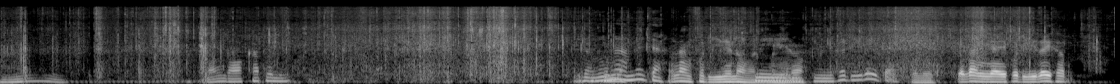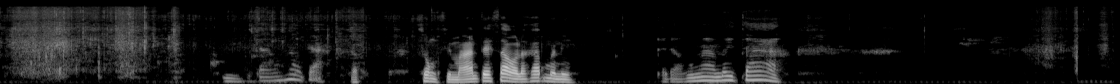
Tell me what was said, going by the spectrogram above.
อืมสองดอกครับตัวนี้ดอกงามๆเลยจ้ะกำลังพอดีเลยเนาะมันนี่นี้เนาะมันนี้พอดีเลยจ้ะตัวนี้กำลังใหญ่พอดีเลยครับอืมจ้าของเฮาจ้ะส่งสิมานแต่เศร้าแล้วครับมันนี้แต่ดอกงามๆเลยจ้า โอ้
